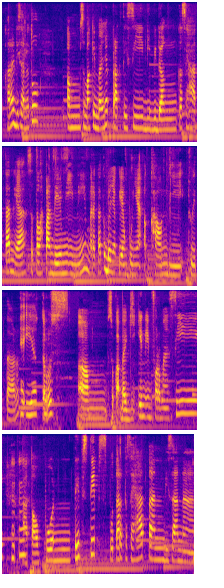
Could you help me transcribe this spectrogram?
Karena di sana tuh em, semakin banyak praktisi di bidang kesehatan ya setelah pandemi ini mereka tuh banyak yang punya account di Twitter. Eh iya tuh. Terus em, suka bagiin informasi ataupun tips-tips putar kesehatan di sana.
